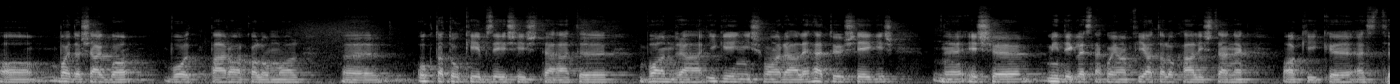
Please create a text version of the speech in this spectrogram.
A Vajdaságban volt pár alkalommal oktatóképzés is, tehát van rá igény is, van rá lehetőség is, és mindig lesznek olyan fiatalok, hál' Istennek, akik ezt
